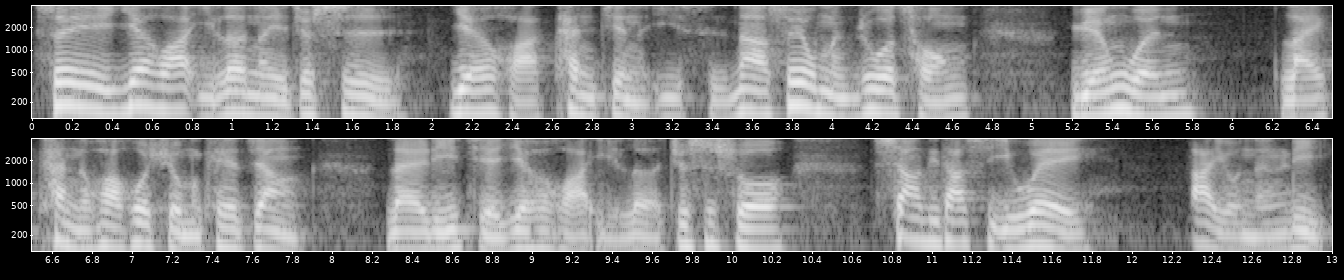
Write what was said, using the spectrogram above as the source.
所以耶和华以勒呢，也就是耶和华看见的意思。那所以我们如果从原文来看的话，或许我们可以这样来理解耶和华以勒，就是说，上帝他是一位大有能力，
